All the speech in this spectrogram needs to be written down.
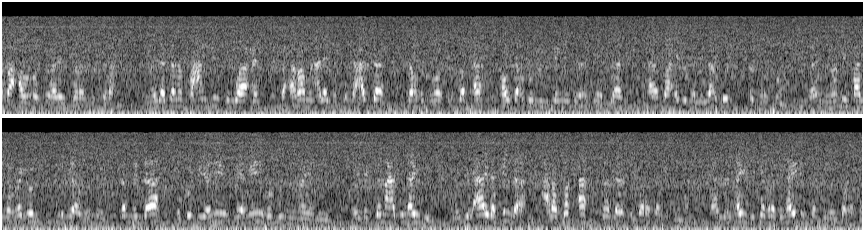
اباحه الرسول عليه الصلاة والسلام. أما إذا كان الطعام جنس واحد فحرام عليك أن تتعدى. تأخذ من وسط الصفحه أو تاكل من جنب صاحبك اللي ياكل اتركه لأن النبي قال للرجل سم الله وكل بيمينك وكل مما يمينك فإذا اجتمعت الأيدي ايدي العائلة كلها على صفحه نزلت البركة الله لأن الأيدي كثرة الأيدي تنزل البركة.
